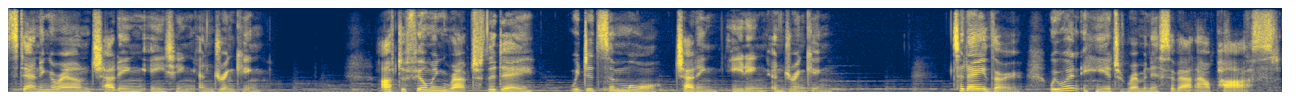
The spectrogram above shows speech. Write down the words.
standing around chatting, eating, and drinking. After filming wrapped for the day, we did some more chatting, eating, and drinking. Today, though, we weren't here to reminisce about our past.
